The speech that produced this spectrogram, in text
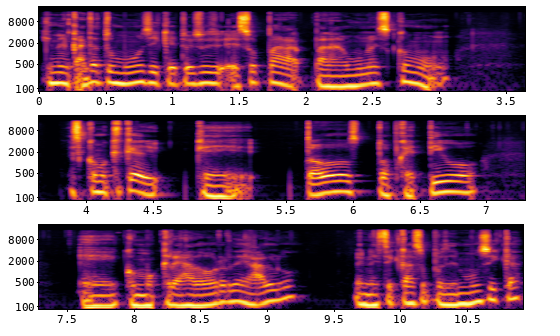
y me encanta tu música y todo eso, eso para, para uno es como, es como que, que, que todo tu objetivo eh, como creador de algo en este caso pues de música,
